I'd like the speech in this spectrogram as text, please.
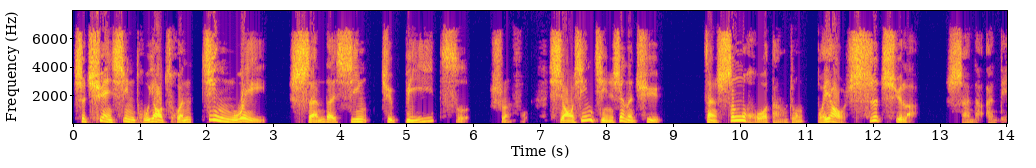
是劝信徒要存敬畏神的心，去彼此顺服，小心谨慎的去在生活当中不要失去了神的恩典。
